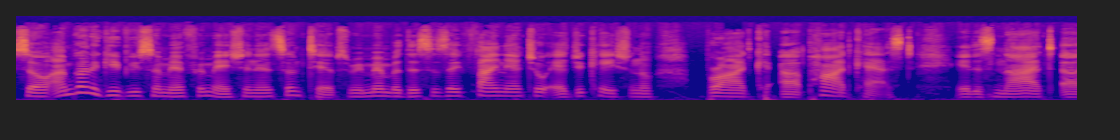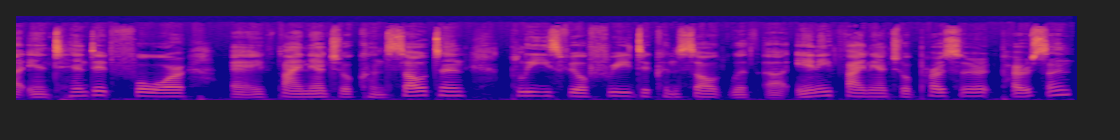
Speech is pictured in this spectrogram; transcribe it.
So, I'm going to give you some information and some tips. Remember, this is a financial educational broadca- uh, podcast. It is not uh, intended for a financial consultant. Please feel free to consult with uh, any financial pers- persons,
